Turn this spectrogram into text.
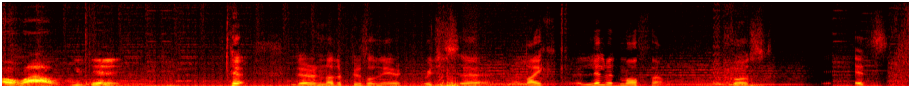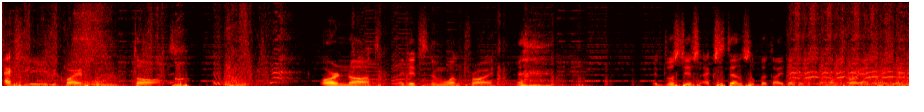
oh wow, you did it. There's another puzzle here, which is uh, like a little bit more fun, because it actually requires some thought. Or not, I did it in one try. it was just accidental, but I did it in one try anyway.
